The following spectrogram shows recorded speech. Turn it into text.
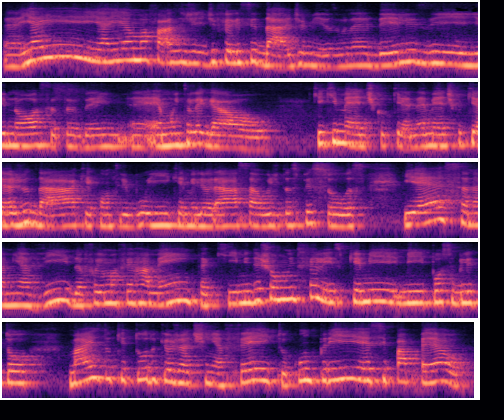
É, e aí, aí é uma fase de, de felicidade mesmo, né? Deles e, e nossa também. É, é muito legal que, que médico quer, né? Médico quer ajudar, quer contribuir, quer melhorar a saúde das pessoas. E essa, na minha vida, foi uma ferramenta que me deixou muito feliz, porque me, me possibilitou, mais do que tudo que eu já tinha feito, cumprir esse papel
